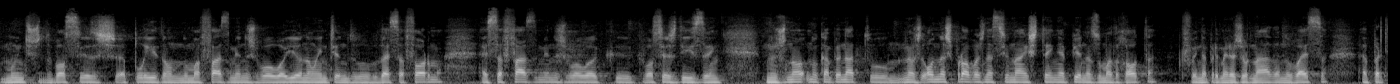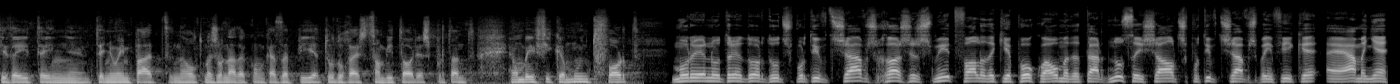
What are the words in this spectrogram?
muitos de vocês apelidam numa fase menos boa e eu não entendo dessa forma. Essa fase menos boa que, que vocês dizem nos, no, campeonato ou nas provas nacionais tem apenas uma derrota, que foi na primeira jornada no Bessa. A partir daí tem, tem um empate na última jornada com o Casa Pia, tudo o resto são vitórias, portanto é um Benfica muito forte. Moreno, treinador do Desportivo de Chaves, Roger Schmidt, fala daqui a pouco à uma da tarde no Seixal. Desportivo de Chaves Benfica é amanhã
